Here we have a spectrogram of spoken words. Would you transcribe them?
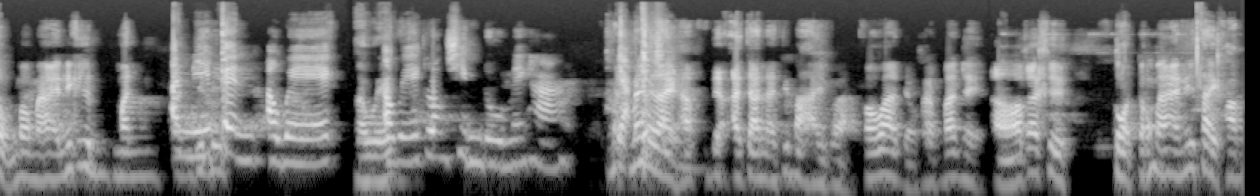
สมออกมาอันนี้คือมัน อันนี้เป็น awake เอาไว้ awake ลองชิมดูไหมคะอยากให้ไม่เป็นไรชิมครับเดี๋ยวอาจารย์อธิบายดีกว่าเพราะว่าเดี๋ยวทางบ้านเลยอ๋อก็คือ กดลงมาอันนี้ใส่ความ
